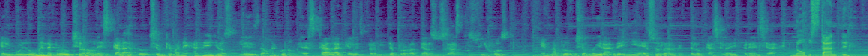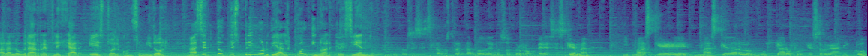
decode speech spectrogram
el volumen de producción o la escala de producción que manejan ellos les da una economía de escala que les permite prorratear sus gastos fijos en una producción muy grande y eso es realmente lo que hace la diferencia. No obstante, para lograr reflejar esto al consumidor, aceptó que es primordial continuar creciendo. Entonces estamos tratando de nosotros romper ese esquema y más que, más que darlo muy caro porque es orgánico,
